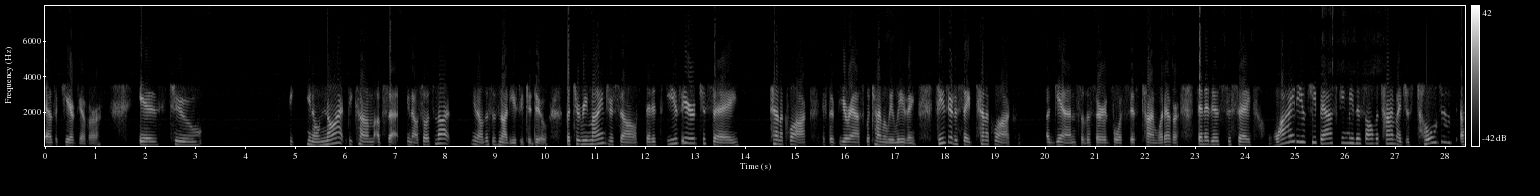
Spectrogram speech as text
as a caregiver is to be, you know not become upset you know so it's not you know this is not easy to do but to remind yourself that it's easier to say 10 o'clock, if the, you're asked, what time are we leaving? It's easier to say 10 o'clock again for the third, fourth, fifth time, whatever, than it is to say, why do you keep asking me this all the time? I just told you uh,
